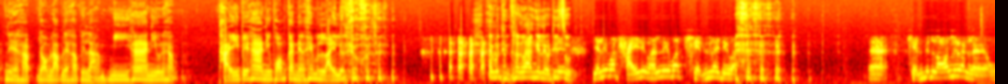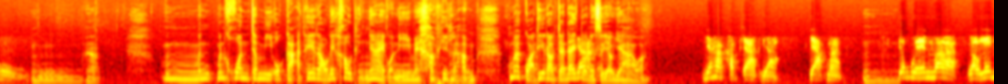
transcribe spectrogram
ปเนี่ยครับยอมรับเลยครับพี่หลามมีห้านิ้วนะครับไถไปห้านิ้วพร้อมกันเนี่ยให้มันไหลเร็วๆให้มันถึงข้างล่างให้เร็วที่สุด อย่าเรียกว่าไถดีกว่าเรียกว่าเข็นเลยดีกว่านะฮะเข็นเป็นล้อเลื่อนเลยโอ้โหอืมครับอื มมันมันควรจะมีโอกาสให้เราได้เข้าถึงง่ายกว่านี้ไหมครับพี่หลาม มากกว่าที่เราจะได้ตัวหนังสือยาวๆอะยากครับยากยากยากมากอืมยกเว้นว่าเราเล่น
